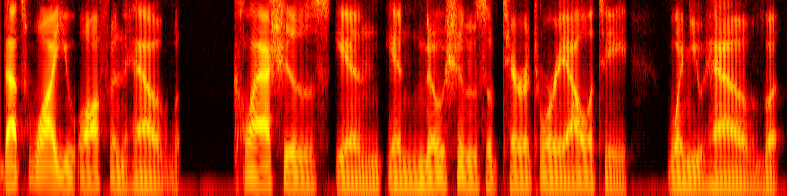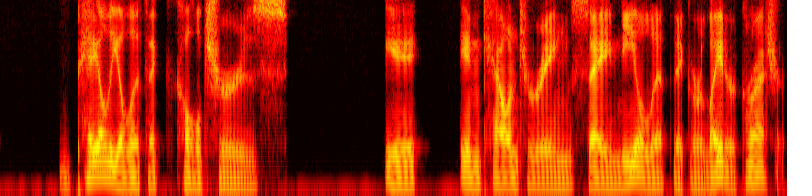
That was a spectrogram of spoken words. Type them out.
that's why you often have clashes in in notions of territoriality when you have paleolithic cultures i- encountering say neolithic or later Right. culture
